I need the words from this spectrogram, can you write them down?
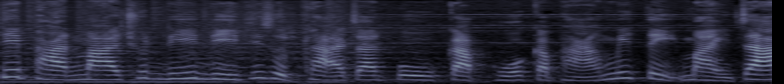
ที่ผ่านมาชุดนี้ดีที่สุดค่ะอาจารย์ปูกับหัวกับหางมิติใหม่จ้า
